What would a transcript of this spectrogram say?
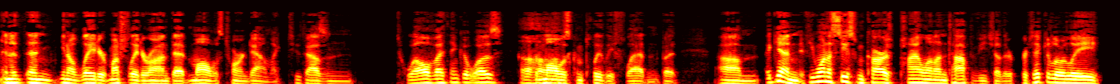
and and you know later, much later on, that mall was torn down, like 2012, I think it was. The Uh-huh. mall was completely flattened. But um, again, if you want to see some cars piling on top of each other, particularly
